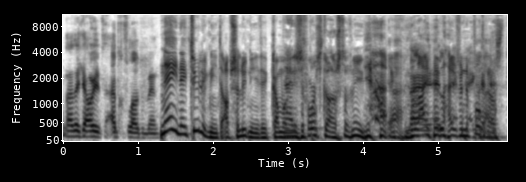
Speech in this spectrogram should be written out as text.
Nou, dat je ooit uitgefloten bent. Nee, nee, tuurlijk niet. Absoluut niet. Ik kan me Tijdens de podcast, of niet? Ja, ja. Nee, live, in de podcast.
